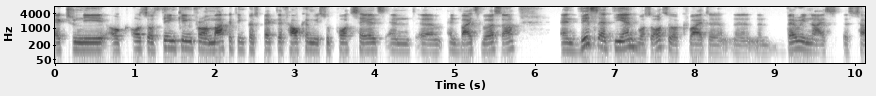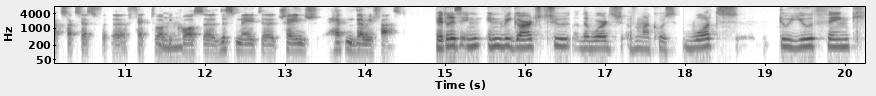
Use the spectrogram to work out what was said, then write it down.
actually also thinking from a marketing perspective how can we support sales and um, and vice versa and this at the end was also a quite a, a, a very nice uh, success uh, factor mm-hmm. because uh, this made change happen very fast. Beatrice, in, in regards to the words of Markus, what do you think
